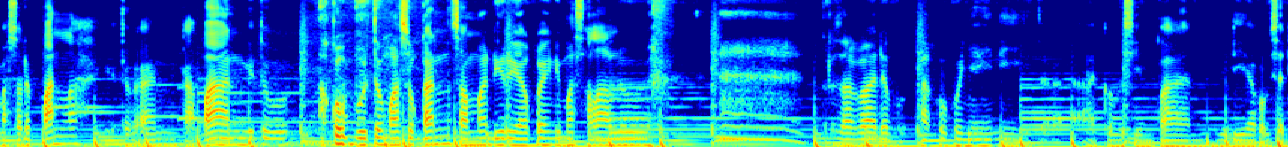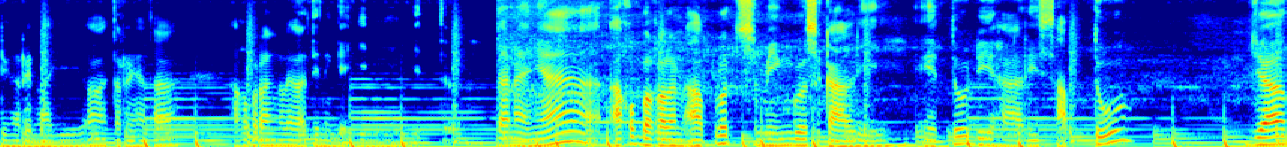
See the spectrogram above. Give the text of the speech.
masa depan lah gitu kan. Kapan gitu. Aku butuh masukan sama diri aku yang di masa lalu. Terus aku ada aku punya ini gitu aku simpan jadi aku bisa dengerin lagi oh ternyata aku pernah ngelewatin yang kayak gini gitu. Rencananya aku bakalan upload seminggu sekali. Itu di hari Sabtu jam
